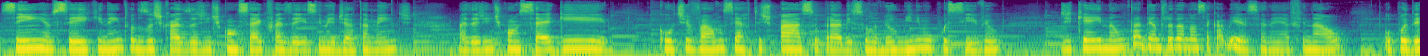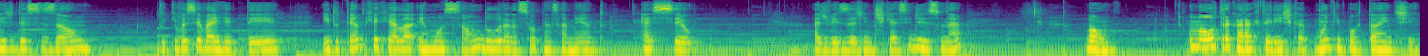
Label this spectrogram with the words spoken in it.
Sim, eu sei que nem todos os casos a gente consegue fazer isso imediatamente, mas a gente consegue cultivar um certo espaço para absorver o mínimo possível de quem não está dentro da nossa cabeça, né? Afinal, o poder de decisão do que você vai reter e do tempo que aquela emoção dura no seu pensamento é seu. Às vezes a gente esquece disso, né? Bom, uma outra característica muito importante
